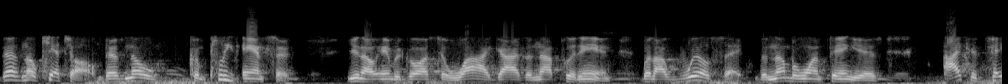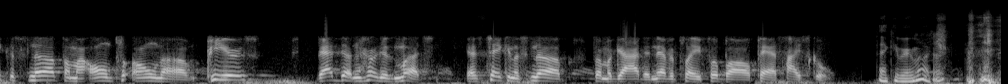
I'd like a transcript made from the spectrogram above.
there's no catch-all. There's no complete answer, you know, in regards to why guys are not put in. But I will say the number one thing is I could take a snub from my own own uh, peers. That doesn't hurt as much as taking a snub from a guy that never played football past high school. Thank you very much.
